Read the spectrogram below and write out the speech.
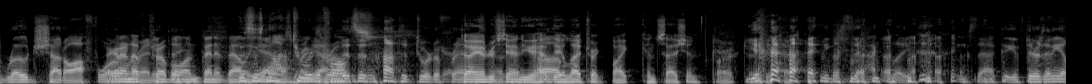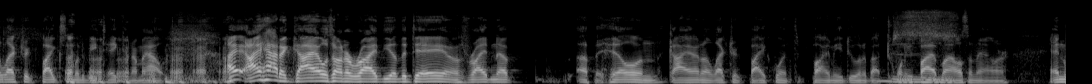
road shut off for it. I got them or enough trouble on Bennett Valley. This is yeah. not Tour de Yeah, France. This is not the Tour de France. Do I understand you have the Um, electric bike concession part? Yeah, exactly, exactly. If there's any electric bikes, I'm going to be taking them out. I, I had a guy. I was on a ride the other day, and I was riding up up a hill, and a guy on an electric bike went by me doing about 25 miles an hour. And,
